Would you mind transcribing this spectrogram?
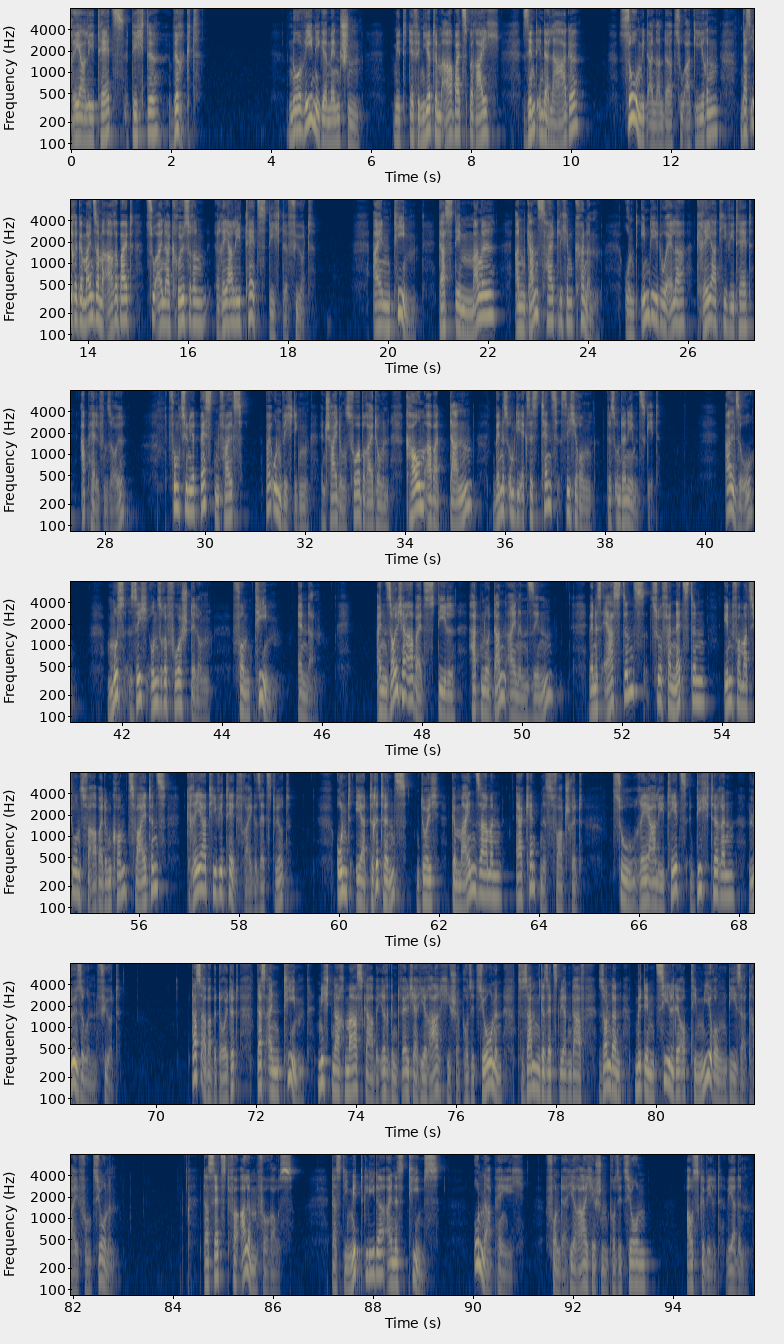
Realitätsdichte wirkt. Nur wenige Menschen mit definiertem Arbeitsbereich sind in der Lage, so miteinander zu agieren, dass ihre gemeinsame Arbeit zu einer größeren Realitätsdichte führt. Ein Team, das dem Mangel an ganzheitlichem Können und individueller Kreativität abhelfen soll, funktioniert bestenfalls bei unwichtigen Entscheidungsvorbereitungen, kaum aber dann, wenn es um die Existenzsicherung des Unternehmens geht. Also muss sich unsere Vorstellung vom Team ändern. Ein solcher Arbeitsstil hat nur dann einen Sinn, wenn es erstens zur vernetzten Informationsverarbeitung kommt, zweitens Kreativität freigesetzt wird und er drittens durch gemeinsamen Erkenntnisfortschritt zu realitätsdichteren Lösungen führt. Das aber bedeutet, dass ein Team nicht nach Maßgabe irgendwelcher hierarchischer Positionen zusammengesetzt werden darf, sondern mit dem Ziel der Optimierung dieser drei Funktionen. Das setzt vor allem voraus, dass die Mitglieder eines Teams unabhängig von der hierarchischen Position ausgewählt werden.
